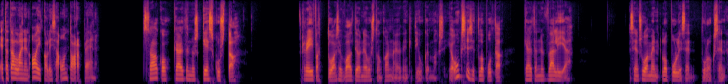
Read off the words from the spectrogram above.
että tällainen aikalisä on tarpeen – saako käytännössä keskusta reivattua sen valtioneuvoston kannan jotenkin tiukemmaksi? Ja onko sillä sitten lopulta käytännön väliä sen Suomen lopullisen tuloksen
